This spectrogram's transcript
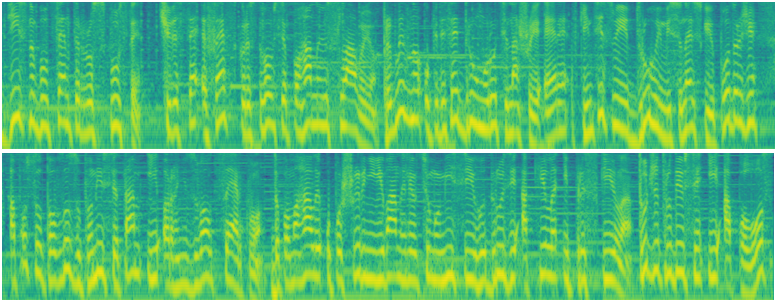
дійсно був центр розпусти. Через це Ефес скористувався поганою славою. Приблизно у 52-му році нашої ери, в кінці своєї другої місіонерської подорожі, апостол Павло зупинився там і організував церкву. Допомагали у поширенні Євангелія в цьому місці його друзі Акіла і Прискіла. Тут же трудився і Аполос.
